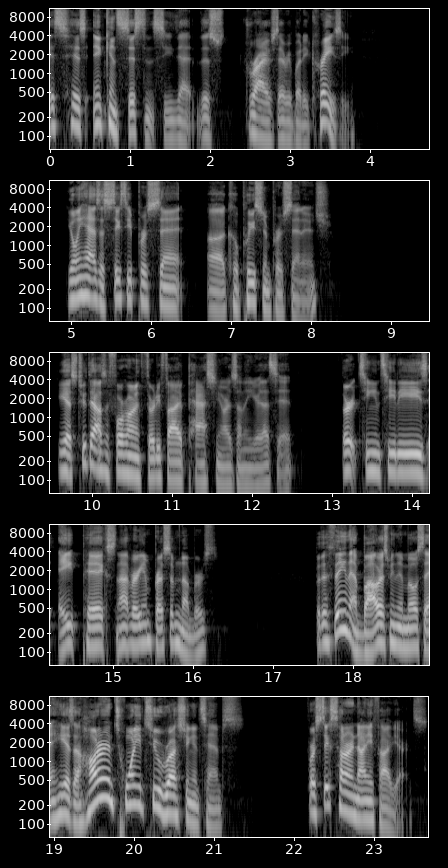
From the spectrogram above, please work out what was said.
it's his inconsistency that this drives everybody crazy. He only has a 60% uh, completion percentage. He has 2,435 passing yards on the year. That's it. 13 TDs, 8 picks. Not very impressive numbers. But the thing that bothers me the most is that he has 122 rushing attempts for 695 yards.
